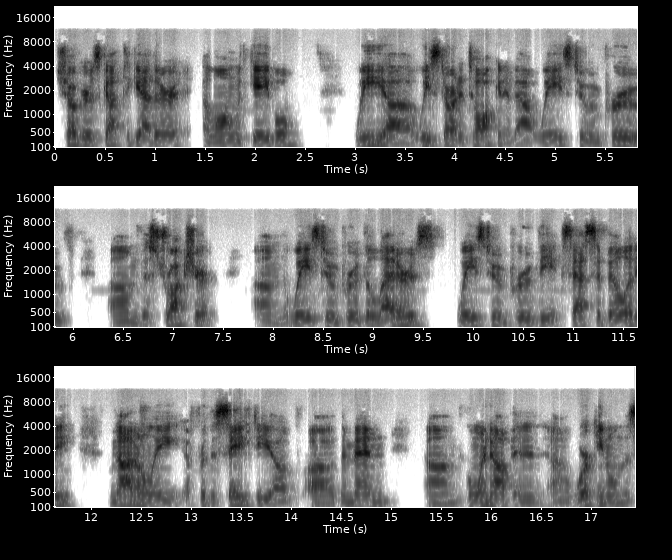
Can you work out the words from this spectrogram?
Sugars got together along with Gable, we uh, we started talking about ways to improve um, the structure, um, the ways to improve the letters, ways to improve the accessibility, not only for the safety of uh, the men um, going up and uh, working on the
